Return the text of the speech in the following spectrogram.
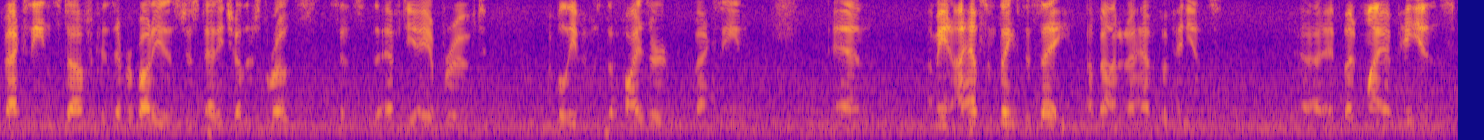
vaccine stuff, because everybody is just at each other's throats since the FDA approved, I believe it was the Pfizer vaccine. And I mean, I have some things to say about it, I have opinions. Uh, but my opinions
